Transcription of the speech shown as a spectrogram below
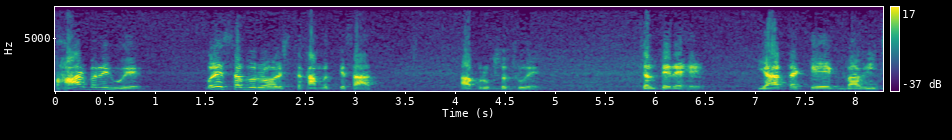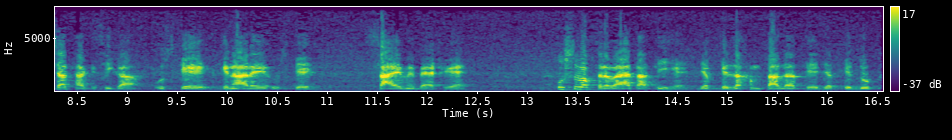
پہاڑ بنے ہوئے، بڑے صبر اور استقامت کے ساتھ آپ رخصت ہوئے، چلتے رہے۔ یہاں تک کہ ایک باغیچہ تھا کسی کا، اس کے کنارے، اس کے سائے میں بیٹھ گئے۔ اس وقت روایت آتی ہے جبکہ زخم تازہ تھے جبکہ دکھ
